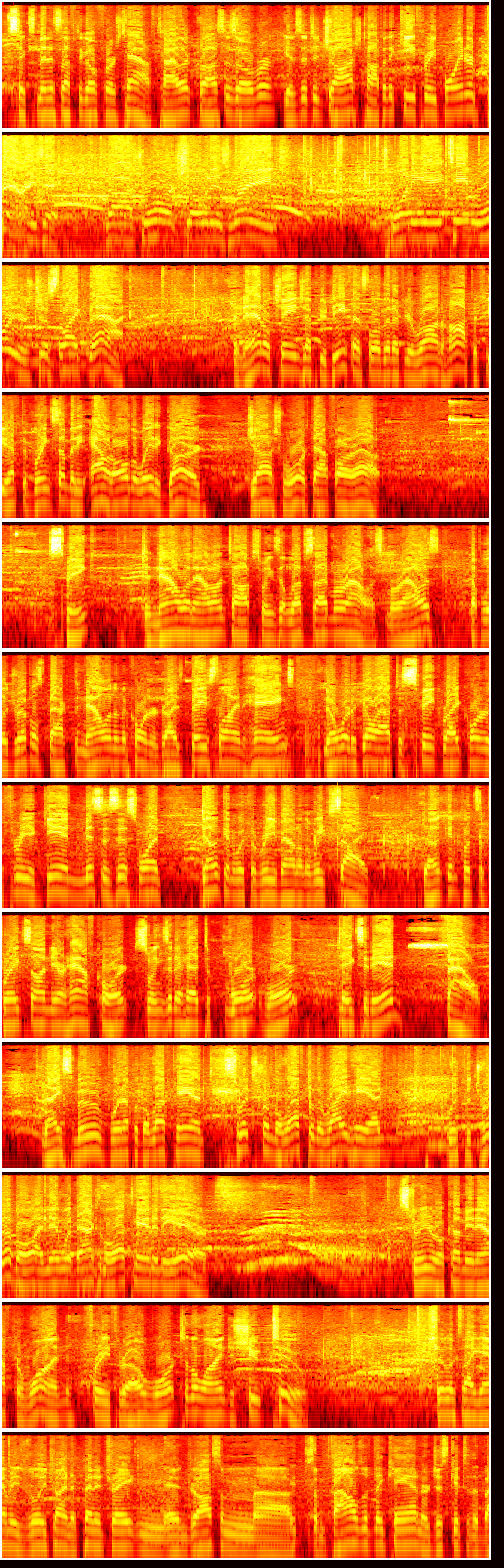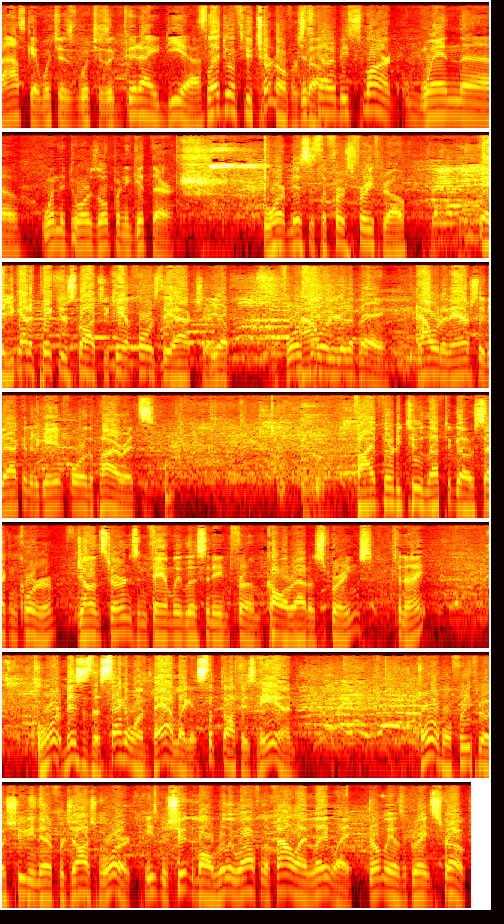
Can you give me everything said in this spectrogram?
Six minutes left to go first half. Tyler crosses over, gives it to Josh, top of the key three-pointer, buries it. Josh Ward showing his range. 2018 Warriors just like that. And that'll change up your defense a little bit if you're Ron Hop if you have to bring somebody out all the way to guard Josh Ward that far out. Spink to Nowlin out on top, swings it left side Morales. Morales, a couple of dribbles back to Nowlin in the corner, drives baseline, hangs, nowhere to go out to Spink, right corner three again, misses this one. Duncan with the rebound on the weak side. Duncan puts the brakes on near half court, swings it ahead to Ward. Ward takes it in, fouled. Nice move, went up with the left hand, switched from the left to the right hand with the dribble, and then went back to the left hand in the air. Streeter will come in after one free throw. Ward to the line to shoot two. Sure looks like Amity's really trying to penetrate and, and draw some uh, some fouls if they can, or just get to the basket, which is which is a good idea. It's led to a few turnovers. Though. Just got to be smart when the when the door's open to get there. Ward misses the first free throw. Yeah, you got to pick your spots. You can't force the action. Yep. Force Howard, you're going to pay. Howard and Ashley back into the game for the Pirates. 5.32 left to go, second quarter. John Stearns and family listening from Colorado Springs tonight. Ward misses the second one bad, like it slipped off his hand. Horrible free throw shooting there for Josh Ward. He's been shooting the ball really well from the foul line lately. Normally has a great stroke.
